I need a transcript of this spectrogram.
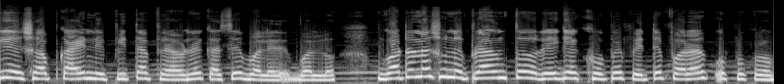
গিয়ে সব কাহিনী পিতা ফেরাউনের কাছে বলে, বলল, ঘটনা শুনে প্রাণ তো রেগে ক্ষোভে ফেটে পড়ার উপক্রম।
